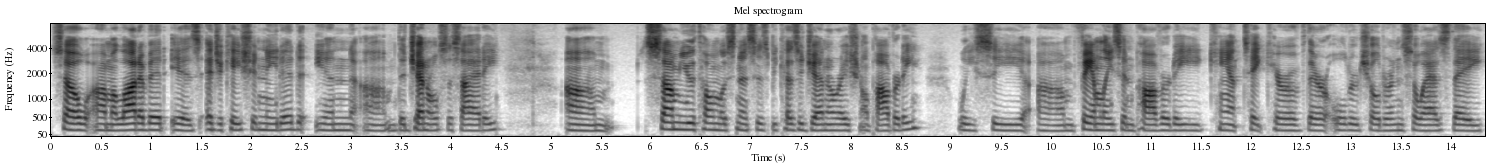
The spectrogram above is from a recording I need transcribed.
So um, a lot of it is education needed in um, the general society. Um, some youth homelessness is because of generational poverty. We see um, families in poverty can't take care of their older children, so as they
